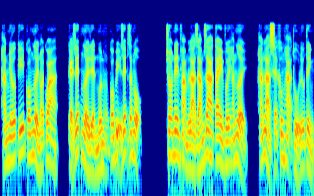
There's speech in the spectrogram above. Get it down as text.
hắn nhớ kỹ có người nói qua, kẻ giết người liền muốn có bị giết giác ngộ. Cho nên phạm là dám ra tay với hắn người, hắn là sẽ không hạ thủ lưu tình.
